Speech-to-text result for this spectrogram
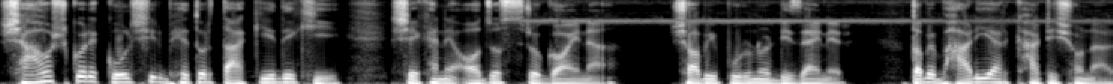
সাহস করে কলসির ভেতর তাকিয়ে দেখি সেখানে অজস্র গয়না, সবই পুরনো ডিজাইনের, তবে ভারী আর খাঁটি সোনার।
